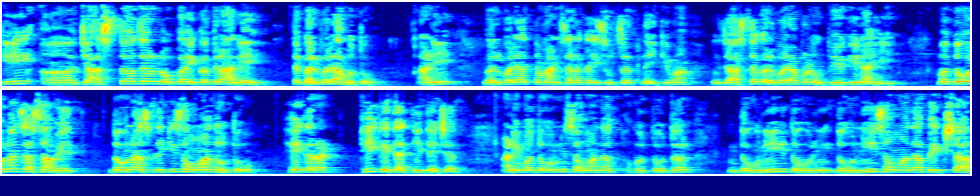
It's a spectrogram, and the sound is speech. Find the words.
की जास्त जर लोक एकत्र आले तर गलबला होतो. आणि गलबल्यातनं माणसाला काही सुचत नाही किंवा जास्त गलबला पण उपयोगी नाही. मग दोनच असावेत. दोन असले की संवाद होतो. हे जरा ठीक आहे त्यातली त्याच्यात. आणि मग दोन संवादात होतो तर दोन्ही दोन्ही दोन्ही संवादापेक्षा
